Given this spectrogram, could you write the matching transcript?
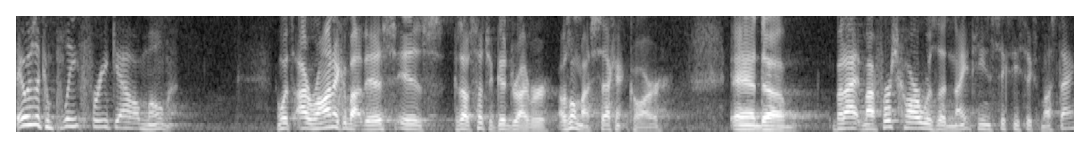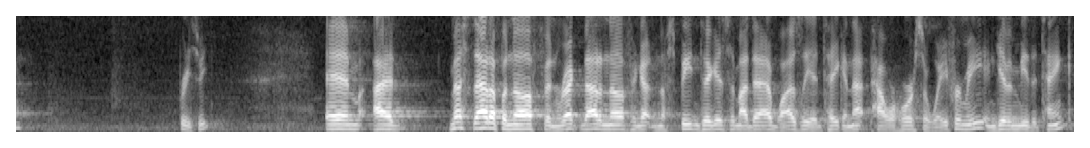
It was a complete freak out moment. And what's ironic about this is because I was such a good driver, I was on my second car. And, um, but I, my first car was a 1966 Mustang. Pretty sweet. And I had messed that up enough and wrecked that enough and got enough speeding tickets that my dad wisely had taken that power horse away from me and given me the tank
